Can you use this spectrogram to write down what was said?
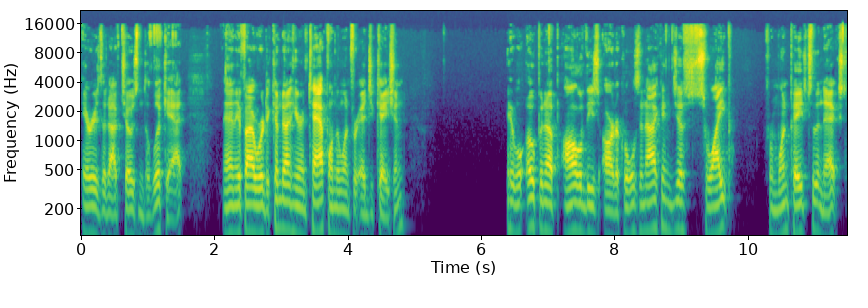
areas that I've chosen to look at. And if I were to come down here and tap on the one for education, it will open up all of these articles and I can just swipe from one page to the next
